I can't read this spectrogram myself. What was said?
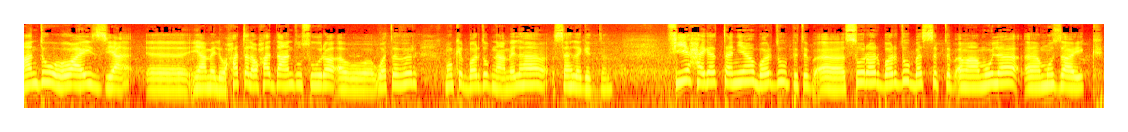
عنده وهو عايز آه، يعمله. حتى لو حد عنده صورة أو whatever ممكن برضو بنعملها سهلة جدا. في حاجة تانية برضو بتبقى صورر برضو بس بتبقى معمولة آه، موزايك.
